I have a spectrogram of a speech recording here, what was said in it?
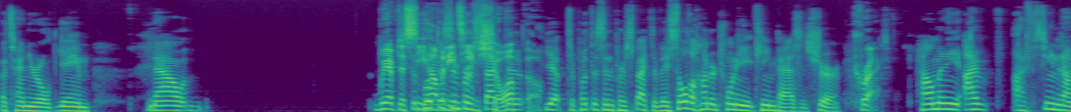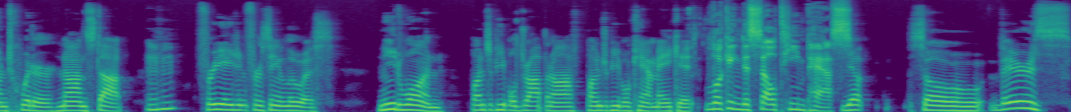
a 10 year old game. Now, We have to see how many teams show up, though. Yep, to put this in perspective, they sold 128 team passes, sure. Correct. How many? I've, I've seen it on Twitter nonstop. Mm-hmm. Free agent for St. Louis. Need one. Bunch of people dropping off. Bunch of people can't make it. Looking to sell Team Pass. Yep. So there's.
